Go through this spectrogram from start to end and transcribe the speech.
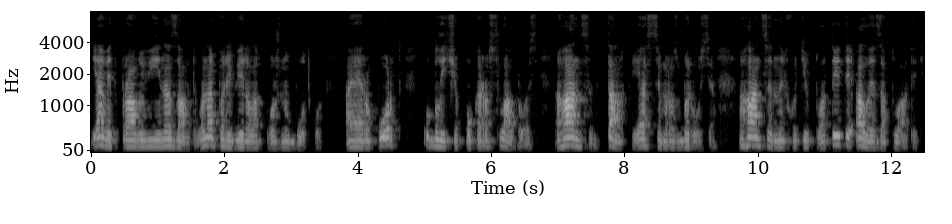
Я відправив її назад. Вона перевірила кожну будку. Аеропорт Обличчя пока розслабилось. Гансен, так, я з цим розберуся. Гансен не хотів платити, але заплатить.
